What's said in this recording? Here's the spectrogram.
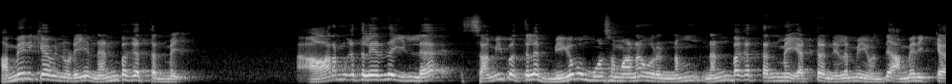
அமெரிக்காவினுடைய நண்பகத்தன்மை ஆரம்பத்திலேருந்தே இல்லை சமீபத்தில் மிகவும் மோசமான ஒரு நம் நண்பகத்தன்மை அற்ற நிலைமை வந்து அமெரிக்கா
